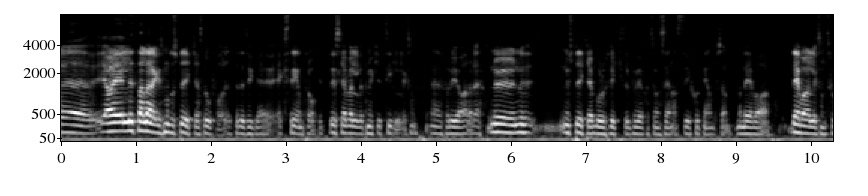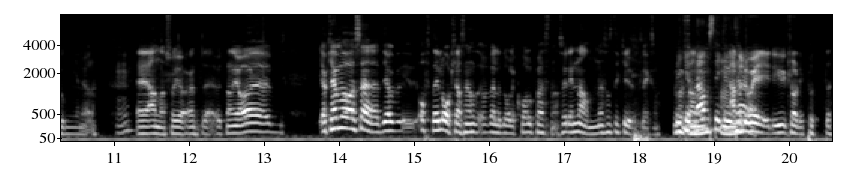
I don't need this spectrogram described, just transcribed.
eh, Jag är lite allergisk mot att spika storfavoriter. Det tycker jag är extremt tråkigt. Det ska väldigt mycket till liksom. eh, För att göra det. Nu, nu, nu spikar jag Borås Victor på V75 senast till 71% men det var, det var jag liksom tvungen att göra. Mm. Eh, annars så gör jag inte det. Utan jag... Jag kan vara så här att jag ofta i lågklassen har jag väldigt dålig koll på hästarna. Så är det namnet som sticker ut liksom. Vilket namn sticker ut Ja men här då då? är det ju klart det är Putte.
